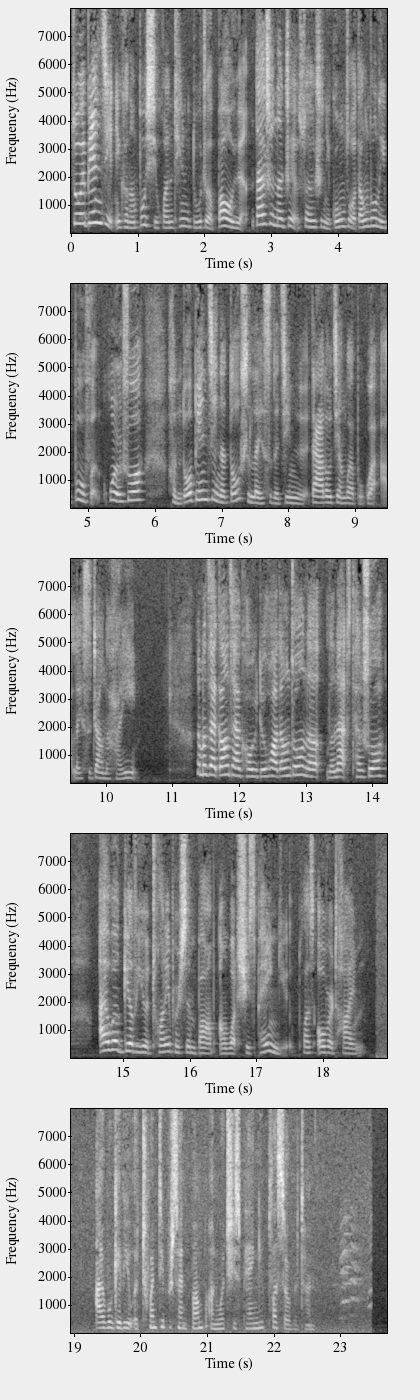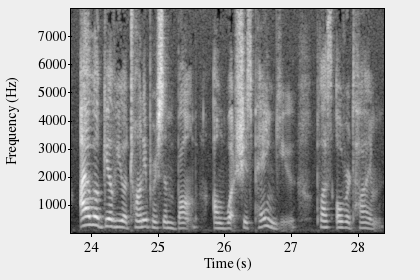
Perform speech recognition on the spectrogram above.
作为编辑，你可能不喜欢听读者抱怨，但是呢，这也算是你工作当中的一部分，或者说很多编辑呢都是类似的境遇，大家都见怪不怪啊，类似这样的含义。那么在刚才口语对话当中呢，Lynette 她说，I will give you a twenty percent bump on what she's paying you plus overtime. I will give you a twenty percent bump on what she's paying you plus overtime. I will give you a twenty percent bump on what she's paying you plus overtime.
